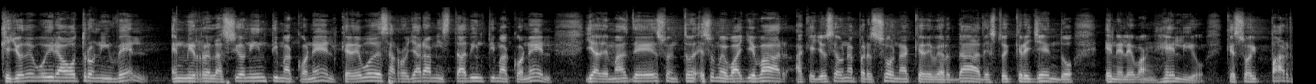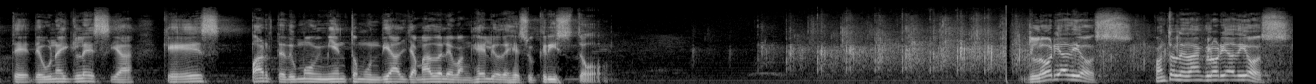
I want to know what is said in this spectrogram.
que yo debo ir a otro nivel en mi relación íntima con Él, que debo desarrollar amistad íntima con Él. Y además de eso, entonces eso me va a llevar a que yo sea una persona que de verdad estoy creyendo en el Evangelio, que soy parte de una iglesia que es parte de un movimiento mundial llamado el Evangelio de Jesucristo. Gloria a Dios. ¿Cuánto le dan gloria a Dios?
